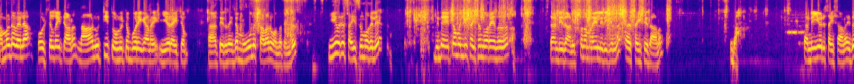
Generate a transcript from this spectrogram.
നമ്മളുടെ വില ഹോൾസെയിൽ റേറ്റ് ആണ് നാനൂറ്റി തൊണ്ണൂറ്റൊമ്പത് രൂപയ്ക്കാണ് ഈ ഒരു ഐറ്റം തരുന്നത്. ഇതിന്റെ മൂന്ന് കളർ വന്നിട്ടുണ്ട്. ഈ ഒരു സൈസ് മുതൽ ഇതിന്റെ ഏറ്റവും വലിയ സൈസ് എന്ന് പറയുന്നത് ദാണ്ട് ഇതാണ്. ഇപ്പോൾ നമ്മളതിലിരിക്കുന്ന സൈസ് ഇതാണ്. ഇതാ. കണ്ട് ഈ ഒരു സൈസാണ് ഇത്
